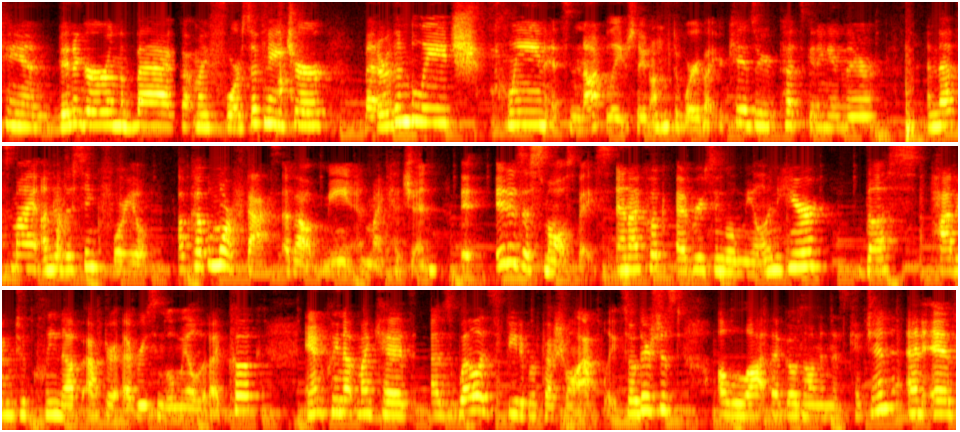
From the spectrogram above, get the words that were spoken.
can, vinegar on the back. Got my Force of Nature better than bleach, clean, it's not bleach so you don't have to worry about your kids or your pets getting in there. And that's my under the sink for you. A couple more facts about me and my kitchen. It, it is a small space and I cook every single meal in here, thus having to clean up after every single meal that I cook and clean up my kids as well as feed a professional athlete. So there's just a lot that goes on in this kitchen and if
